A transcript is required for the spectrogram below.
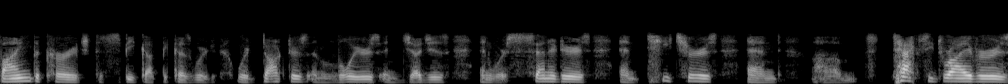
find the courage to speak up because we're, we're doctors and lawyers and judges and we're senators and teachers and um, taxi drivers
